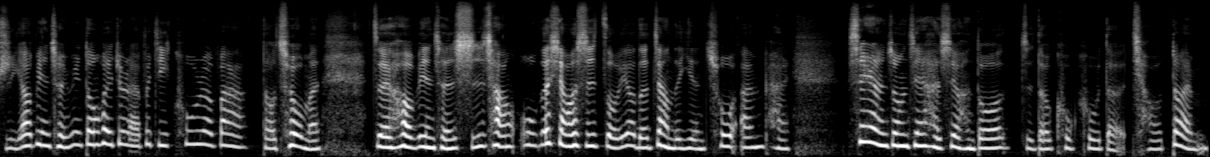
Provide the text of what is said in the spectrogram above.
只要变成运动会就来不及哭了吧，导致我们最后变成时长五个小时左右的这样的演出安排。虽然中间还是有很多值得哭哭的桥段，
